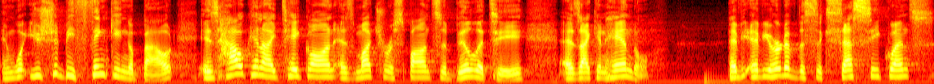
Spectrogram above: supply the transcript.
And what you should be thinking about is how can I take on as much responsibility as I can handle? Have you, have you heard of the success sequence?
